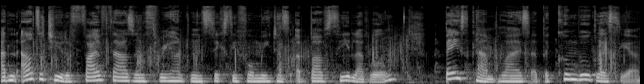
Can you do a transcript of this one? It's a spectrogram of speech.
At an altitude of 5,364 meters above sea level, base camp lies at the Khumbu Glacier.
